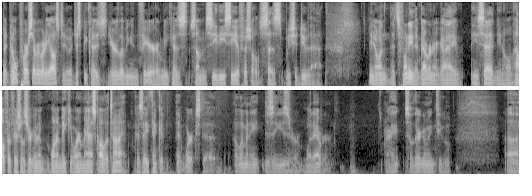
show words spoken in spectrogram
But don't force everybody else to do it just because you're living in fear and because some CDC official says we should do that. You know, and it's funny, the governor guy, he said, you know, health officials are going to want to make you wear a mask all the time because they think it, it works to eliminate disease or whatever. Right? So they're going to uh,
